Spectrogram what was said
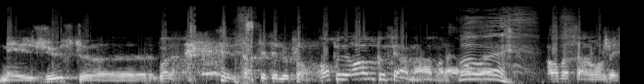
mais juste euh, voilà, ça c'était le plan. On peut, on peut faire un mât, voilà. Ouais, on, va, ouais. on va s'arranger.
